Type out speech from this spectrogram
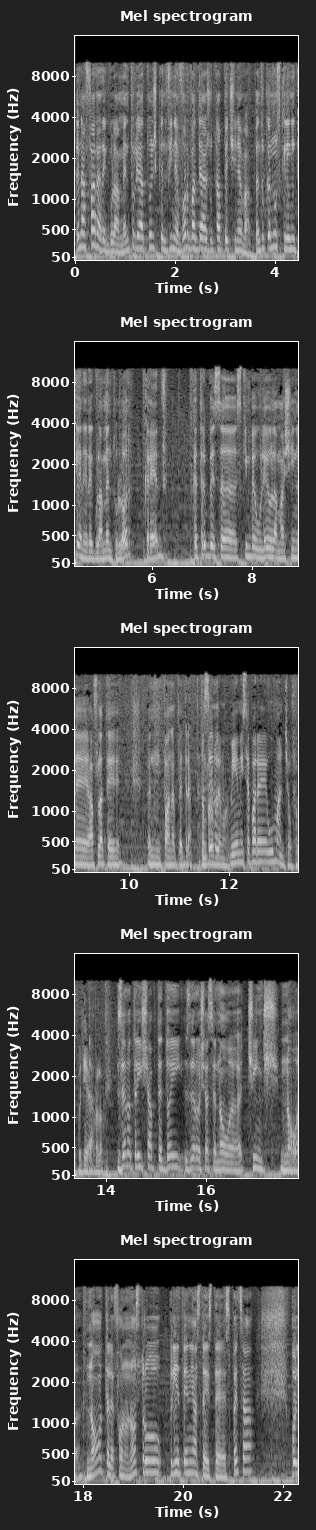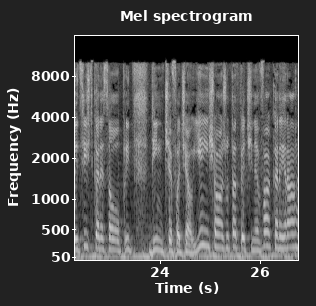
în afara regulamentului atunci când vine vorba de a ajuta pe cineva? Pentru că nu scrie nicăieri în regulamentul lor, cred, că trebuie să schimbe uleiul la mașinile aflate în pană pe dreapta. În problemă. Mie mi se pare uman ce au făcut ei da. acolo. 0372069599 telefonul nostru. Prietenia asta este speța. Polițiști care s-au oprit din ce făceau ei și au ajutat pe cineva care era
